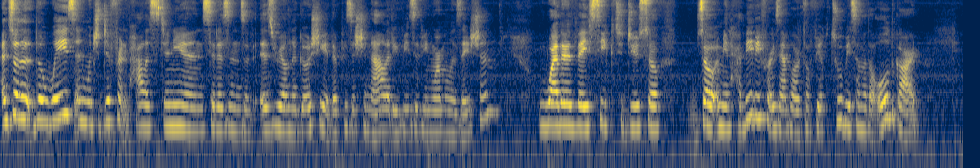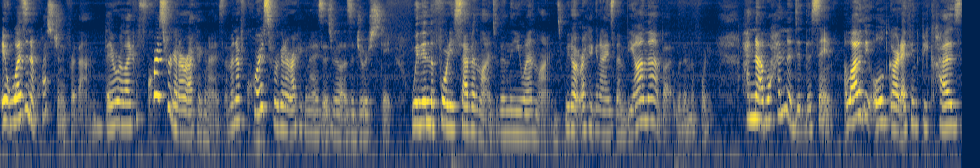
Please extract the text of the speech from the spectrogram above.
And so the, the ways in which different Palestinian citizens of Israel negotiate their positionality vis a vis normalization whether they seek to do so. So, I mean, Habibi, for example, or Tawfiq Tubi, some of the old guard, it wasn't a question for them. They were like, of course we're going to recognize them. And of course we're going to recognize Israel as a Jewish state within the 47 lines, within the UN lines. We don't recognize them beyond that, but within the 40. Hanna Abu Hanna did the same. A lot of the old guard, I think, because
